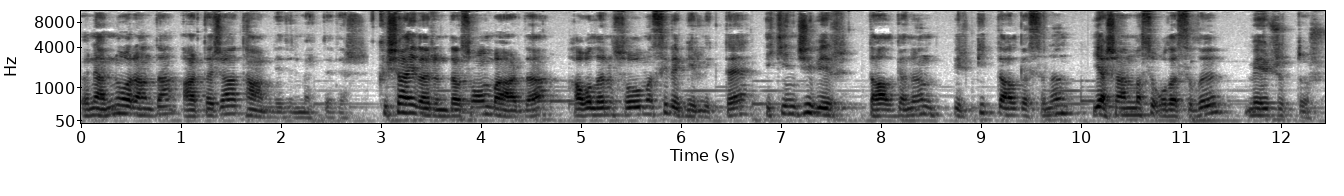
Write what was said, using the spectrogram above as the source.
önemli oranda artacağı tahmin edilmektedir. Kış aylarında, sonbaharda havaların soğumasıyla birlikte ikinci bir dalganın, bir pik dalgasının yaşanması olasılığı mevcuttur.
